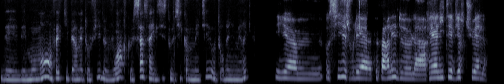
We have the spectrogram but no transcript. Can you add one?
des, des, moments en fait, qui permettent aux filles de voir que ça, ça existe aussi comme métier autour du numérique et euh, aussi, je voulais euh, te parler de la réalité virtuelle.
